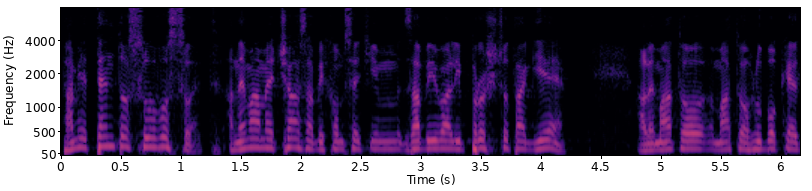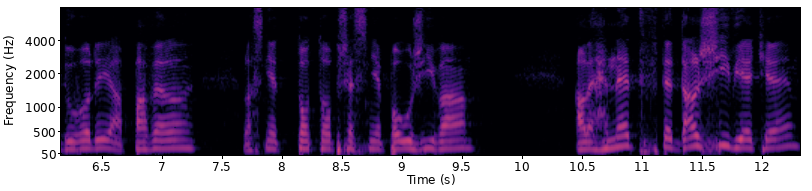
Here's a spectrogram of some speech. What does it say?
Tam je tento slovosled a nemáme čas, abychom se tím zabývali, proč to tak je. Ale má to, má to hluboké důvody a Pavel vlastně toto přesně používá. Ale hned v té další větě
